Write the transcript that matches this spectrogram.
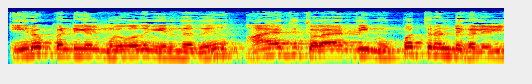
யூரோப் கண்ட்ரிகள் முழுவதும் இருந்தது. ஆயிரத்தி தொள்ளாயிரத்தி முப்பத்தி ரெண்டுகளில்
